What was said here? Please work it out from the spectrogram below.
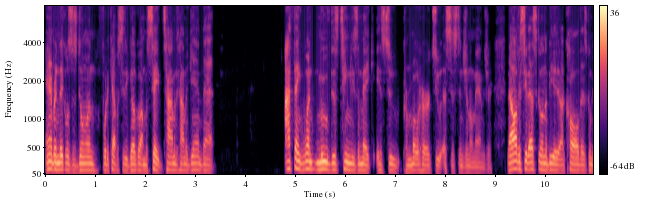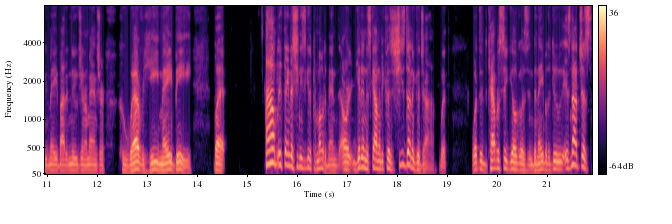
Amber Nichols is doing for the Capital City Go Go. I'm gonna say it time and time again that I think one move this team needs to make is to promote her to assistant general manager. Now, obviously, that's going to be a call that's going to be made by the new general manager, whoever he may be. But I really think that she needs to get promoted, man, or get into scouting because she's done a good job with what the Capital City Go has been able to do. It's not just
